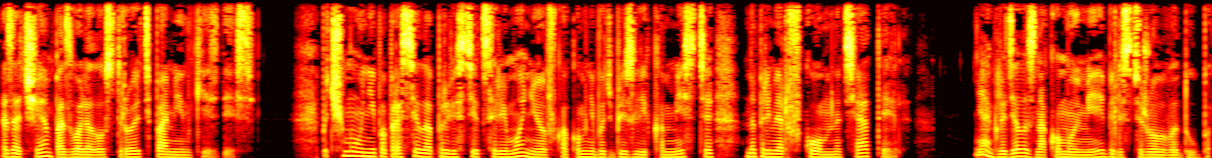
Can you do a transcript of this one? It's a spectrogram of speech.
Зачем позволила устроить поминки здесь? Почему не попросила провести церемонию в каком-нибудь безликом месте, например, в комнате отеля? Я оглядела знакомую мебель из тяжелого дуба,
